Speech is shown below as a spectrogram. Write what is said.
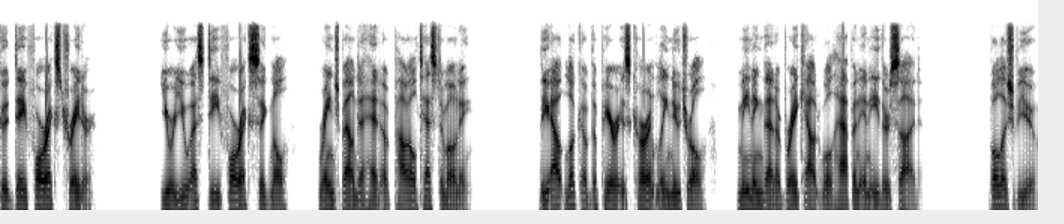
Good day Forex trader. Euro USD Forex signal, range bound ahead of Powell testimony. The outlook of the pair is currently neutral, meaning that a breakout will happen in either side. Bullish view.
